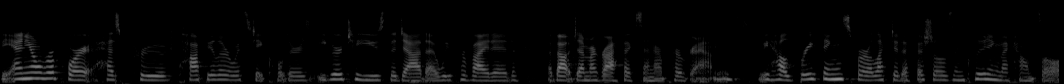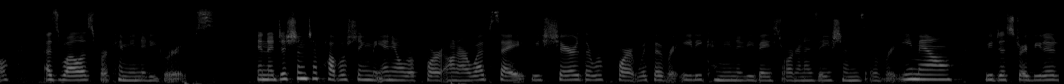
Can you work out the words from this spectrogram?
The annual report has proved popular with stakeholders eager to use the data we provided about demographics in our programs. We held briefings for elected officials, including the council, as well as for community groups. In addition to publishing the annual report on our website, we shared the report with over 80 community based organizations over email. We distributed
